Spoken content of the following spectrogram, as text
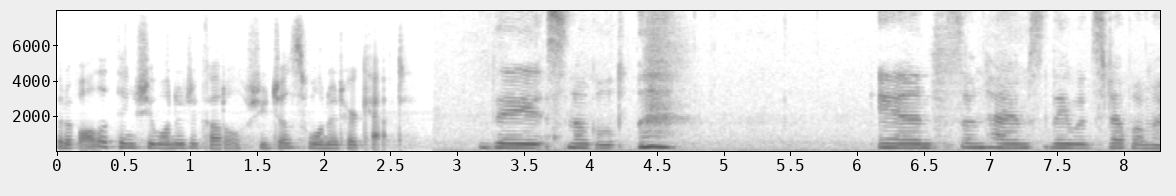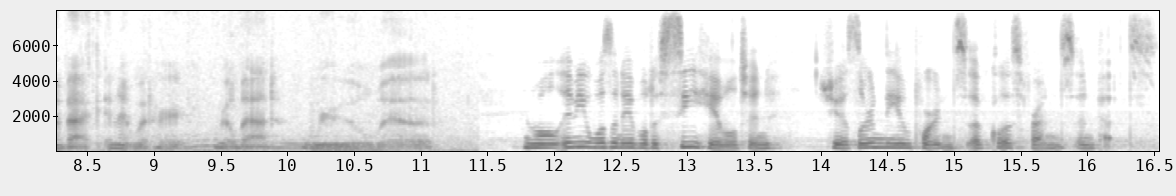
But of all the things she wanted to cuddle, she just wanted her cat. They snuggled. and sometimes they would step on my back and it would hurt real bad. Real bad. And while Emmy wasn't able to see Hamilton, she has learned the importance of close friends and pets.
